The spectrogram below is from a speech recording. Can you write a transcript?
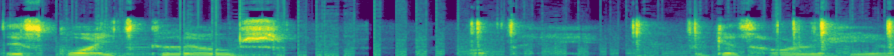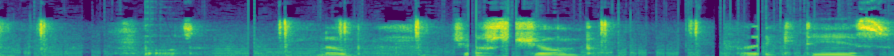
This quite close, but it gets harder here. But nope, just jump like this.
